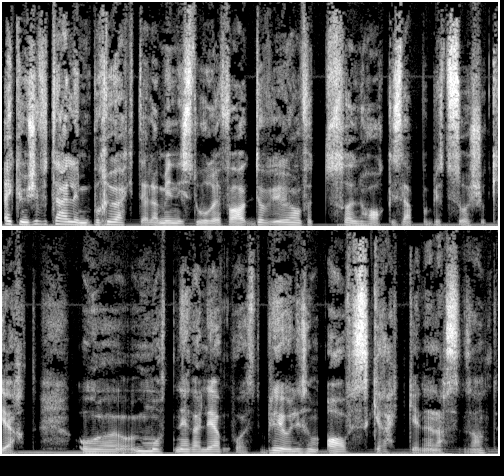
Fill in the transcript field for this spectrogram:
Jeg kunne ikke fortelle en brøkdel av min historie, for da ville han fått sånn hakeslepp og blitt så sjokkert, og måten jeg har levd på, det ble jo liksom avskrekkende, nesten, sant.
